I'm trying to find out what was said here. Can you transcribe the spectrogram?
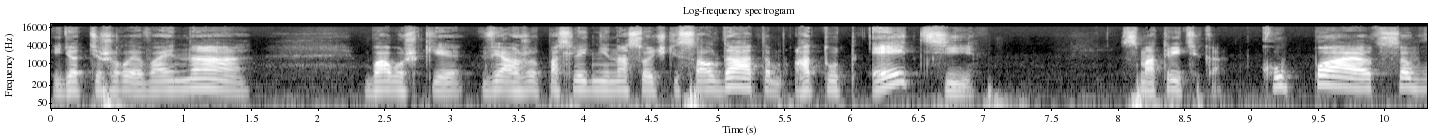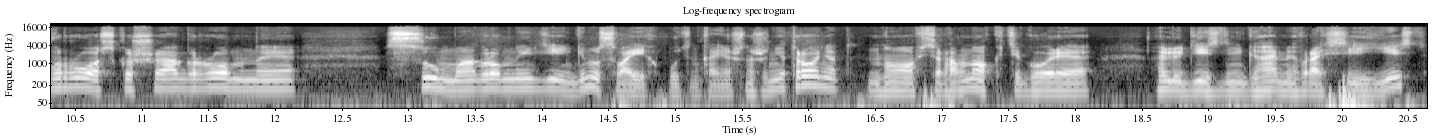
Идет тяжелая война, бабушки вяжут последние носочки солдатам, а тут эти, смотрите-ка, купаются в роскоши огромные суммы, огромные деньги. Ну, своих Путин, конечно же, не тронет, но все равно категория людей с деньгами в России есть,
